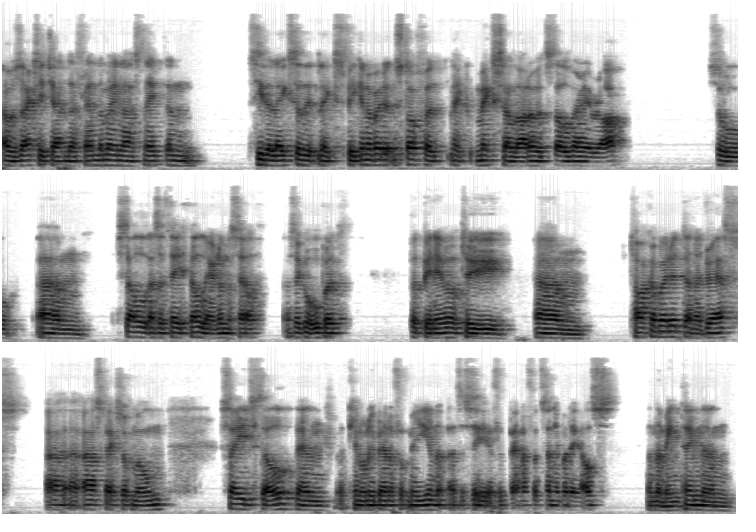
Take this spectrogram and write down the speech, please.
I was actually chatting to a friend of mine last night, and see the likes of it, like speaking about it and stuff. It like makes a lot of it still very raw. So, um, still, as I say, still learning myself as I go, but but being able to um talk about it and address uh, aspects of my own side still, then it can only benefit me. And as I say, if it benefits anybody else in the meantime, then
